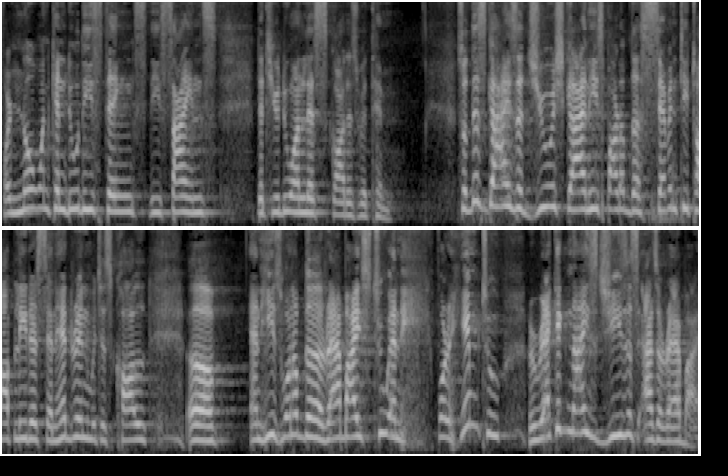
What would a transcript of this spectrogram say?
for no one can do these things, these signs that you do, unless God is with him. So this guy is a Jewish guy, and he's part of the 70 top leaders Sanhedrin, which is called uh, and he's one of the rabbis too. And for him to recognize Jesus as a rabbi,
